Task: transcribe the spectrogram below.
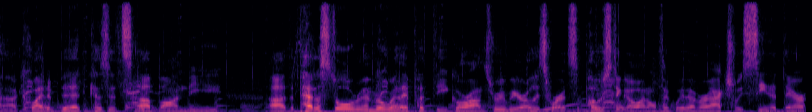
uh, quite a bit because it's up on the uh, the pedestal. Remember where they put the Goron's Ruby, or at least where it's supposed to go. I don't think we've ever actually seen it there.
